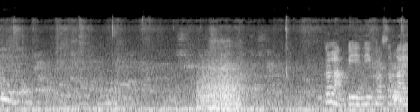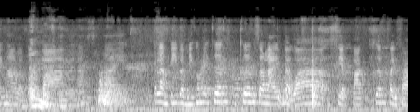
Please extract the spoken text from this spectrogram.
อืมๆก็หลังปีนี้เขาสไลด์มาแบบบางๆ ล่ำปีแบบนี้เขาไม่เครื่องเครื่องสไลด์แบบว่าเสียบปลั๊กเครื่องไฟฟ้า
